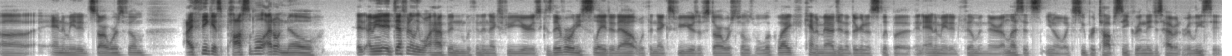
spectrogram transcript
uh, animated Star Wars film. I think it's possible. I don't know. I mean, it definitely won't happen within the next few years because they've already slated out what the next few years of Star Wars films will look like. Can't imagine that they're going to slip a, an animated film in there unless it's you know like super top secret and they just haven't released it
